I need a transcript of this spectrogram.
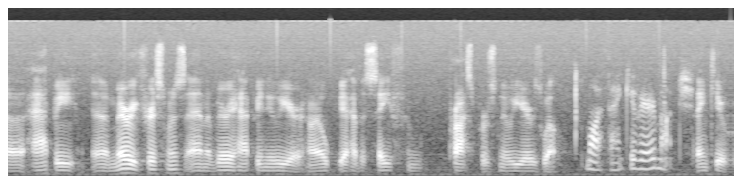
uh, happy uh, Merry Christmas and a very happy New Year. I hope you have a safe and prosperous New Year as well. Well, thank you very much. Thank you.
